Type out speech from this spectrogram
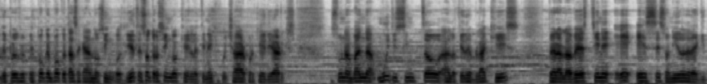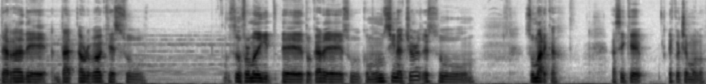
después, de poco en poco está sacando singles. Y este es otro single que le tiene que escuchar porque The Arcs es una banda muy distinto a lo que es de Black Keys. Pero a la vez tiene e- ese sonido de la guitarra de Doug Auerbach que es su, su forma eh, de tocar, eh, su, como un signature, es su, su marca. Así que escuchémoslo.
